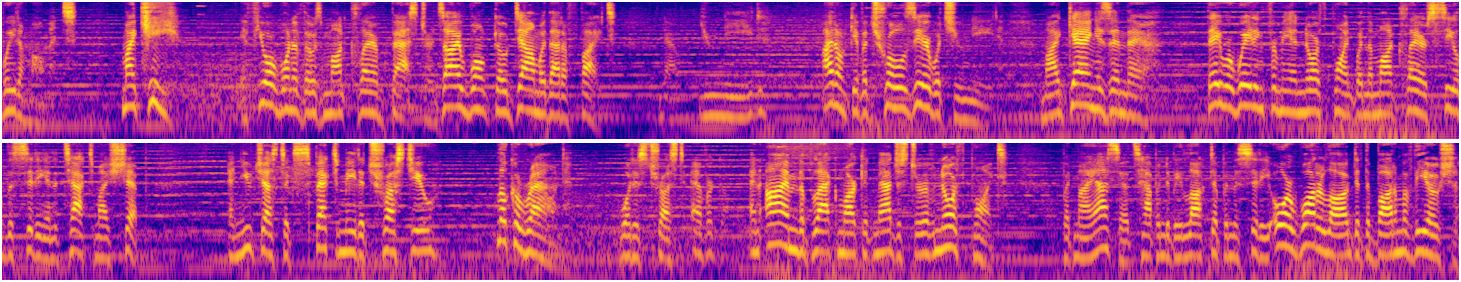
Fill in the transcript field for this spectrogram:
Wait a moment. My key! If you're one of those Montclair bastards, I won't go down without a fight. Now, you need? I don't give a troll's ear what you need. My gang is in there. They were waiting for me in Northpoint when the Montclairs sealed the city and attacked my ship. And you just expect me to trust you? Look around. What has trust ever And I'm the Black Market Magister of Northpoint. But my assets happen to be locked up in the city or waterlogged at the bottom of the ocean.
